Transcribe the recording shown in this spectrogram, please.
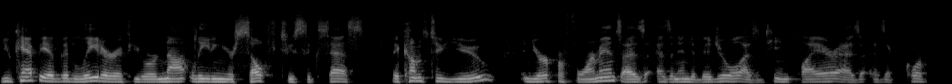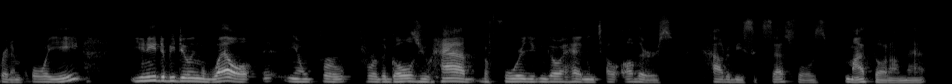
You can't be a good leader if you're not leading yourself to success. It comes to you and your performance as, as an individual, as a team player, as, as a corporate employee. You need to be doing well, you know, for, for the goals you have before you can go ahead and tell others how to be successful is my thought on that.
